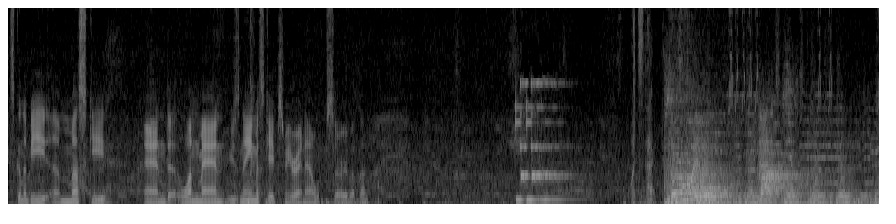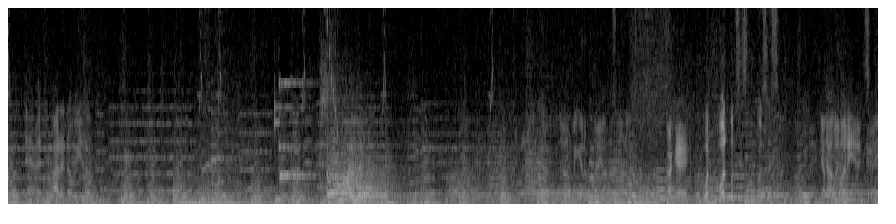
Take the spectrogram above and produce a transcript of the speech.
it's going to be uh, Muskie and uh, one man whose name escapes me right now. Whoops, sorry about that. What's that? Damn it, I don't know either. Okay, what what what's this what's this? Young, Money. okay.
